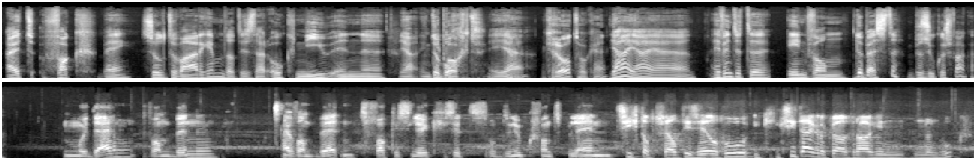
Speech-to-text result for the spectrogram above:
uitvak bij Zulte Waregem, dat is daar ook nieuw in, eh, Ja, in de bocht. bocht. Ja. Groot ook, hè? Ja, ja, ja. Hij vindt het eh, een van de beste bezoekersvakken. Modern, van binnen en van buiten. Het vak is leuk. Je zit op de hoek van het plein. Het zicht op het veld is heel goed. Ik, ik zit eigenlijk wel graag in, in een hoek.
